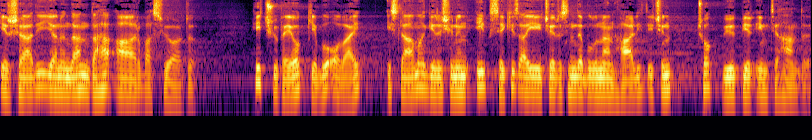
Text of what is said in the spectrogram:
irşadi yanından daha ağır basıyordu. Hiç şüphe yok ki bu olay, İslam'a girişinin ilk sekiz ayı içerisinde bulunan Halid için çok büyük bir imtihandı.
